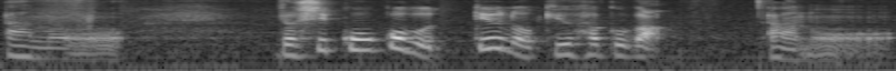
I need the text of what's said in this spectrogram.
あの女子高校部っていうのを九博があの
